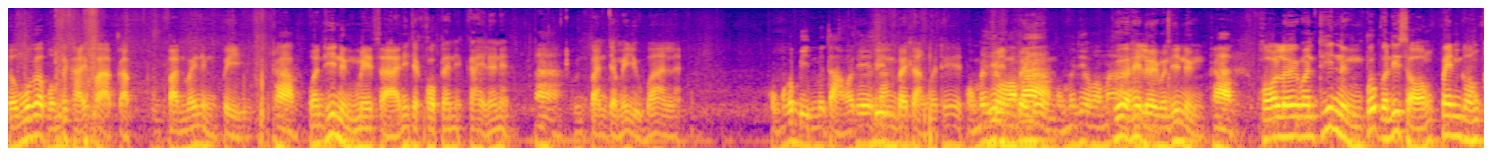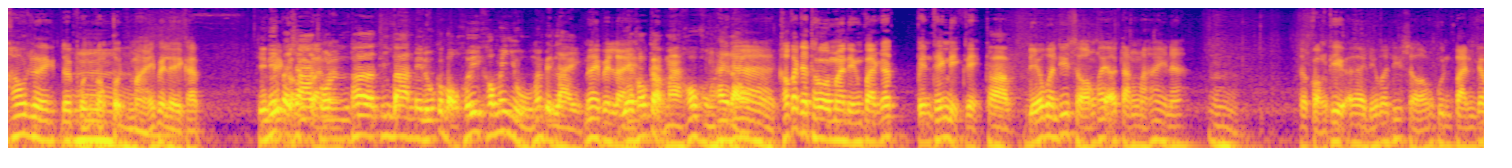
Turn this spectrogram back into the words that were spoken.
สมมุติว่าผมไปขายฝากกับคุณปันไว้หนึ่งปี ครับวันที่หนึ่งเมษายนนี่จะครบแล้วเนี่ยใกล้แล้วเนี่ย อ่าคุณปันจะไม่อยู่บ้านแล้วผมก็บินไปต่างประเทศบินซะไปต่างประเทศผมไปเที่ยวพบินม่านู่นผมไปเที่ยวพม่าเพื่อให้เลยวันที่หนึ่ง ครับ พอเลยวันที่หนึ่งปุ๊บวันที่สองเป็นของเขาเลยโดยผลของอืมกฎหมายไปเลยครับ ทีนี้ไม่ประชาชนต้องการถ้าที่บ้านไม่รู้ก็บอกเฮ้ยเขาไม่อยู่ไม่เป็นไรไม่เป็นไรเดี๋ยวเขากลับมาเขาคงให้เราอ่าเขาก็จะโทรมาถึงปันก็เป็นเทคนิคเลยครับ เดี๋ยววันที่สองค่อยเอาตังค์มาให้นะอืมเจ้าของที่เออเดี๋ยววันที่สองคุณปันก็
